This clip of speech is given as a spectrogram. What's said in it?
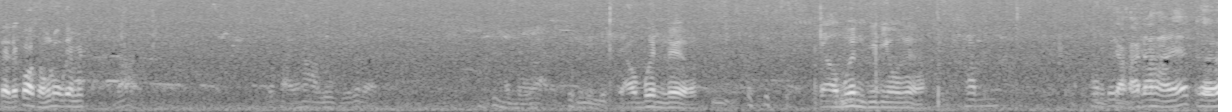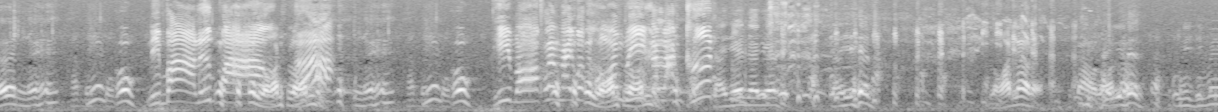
แต่ตะก้อ สองลูกได้ไหมได้ก็ใส่ห้าลูกเลยก็ได้จะเอาเบิ้ลเลยเหรอจะเอาเบิ้ลทีเดียวเลยเหรอทำจะหาได้เกินเนี่ยโอ้นี่บ้าหรือเปล่าหลอนหลอนฮะเนี่ยโอ้ที่บอกแล้วไงว่าของพี่กำลังขึ้นใจเย็นใจเย็นใจเย็นร้อนแล้วเนี่ยเก้าร้อนแล้วไม่จะไม่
